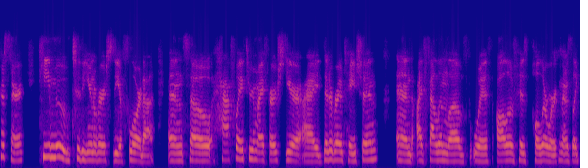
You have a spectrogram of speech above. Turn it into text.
Christner, he moved to the University of Florida. And so halfway through my first year, I did a rotation and I fell in love with all of his polar work. And I was like,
